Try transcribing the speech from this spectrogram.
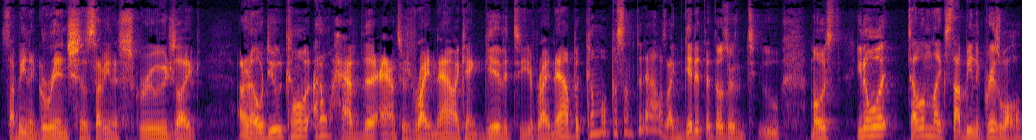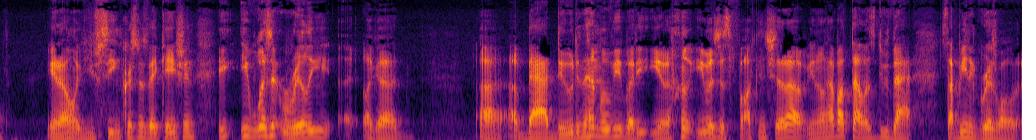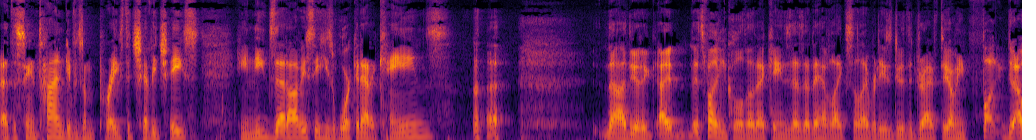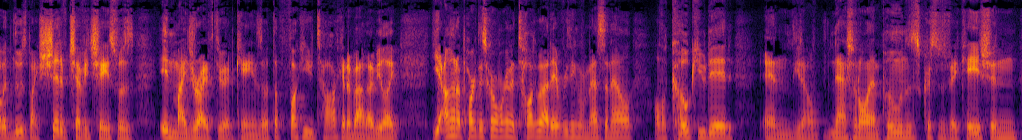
stop being a Grinch, stop being a Scrooge, like I don't know, dude. Come up. I don't have the answers right now. I can't give it to you right now, but come up with something else. I get it that those are the two most. You know what? Tell them like stop being a Griswold. You know, if you've seen Christmas Vacation, he he wasn't really uh, like a uh, a bad dude in that movie, but he, you know, he was just fucking shit up. You know, how about that? Let's do that. Stop being a Griswold. At the same time, giving some praise to Chevy Chase. He needs that. Obviously, he's working out of Cane's. nah, dude, I, it's fucking cool though that Cane's does that. They have like celebrities do the drive-through. I mean, fuck, dude, I would lose my shit if Chevy Chase was in my drive-through at Cane's. What the fuck are you talking about? I'd be like, yeah, I'm gonna park this car. We're gonna talk about everything from SNL, all the coke you did and you know National Lampoon's Christmas Vacation,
